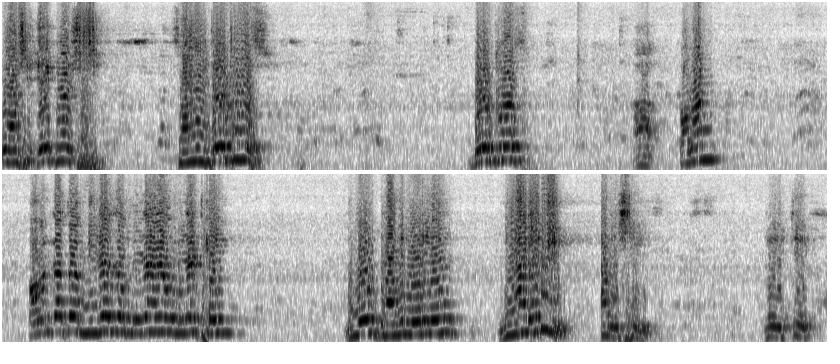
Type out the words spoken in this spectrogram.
ये आशीष एक मिनट सामने door close door close Pawan Pawan का तो मिरर जो मिरर है वो मिरर ठीक नमो ड्राइविंग हो रही है नेहा रेडी हाँ ऋषि रेडी ठीक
